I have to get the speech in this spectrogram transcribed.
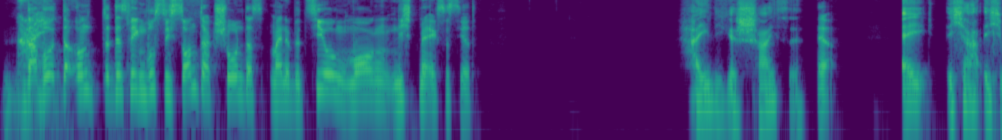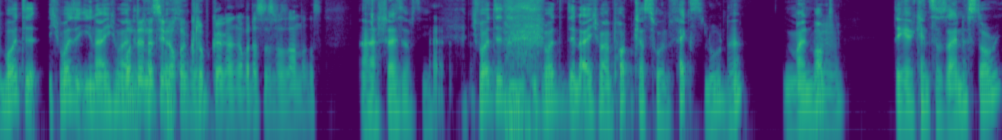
Da, wo, da, und deswegen wusste ich Sonntag schon, dass meine Beziehung morgen nicht mehr existiert. Heilige Scheiße. Ja. Ey, ich, ich, wollte, ich wollte ihn eigentlich mal. Und dann ist sie noch in den Club gegangen, aber das ist was anderes. Ah, scheiß auf die. Ja. Ich, wollte die ich wollte den eigentlich mal im Podcast holen. Faxlu, ne? Mein Mod. Mhm. Digga, kennst du seine Story?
